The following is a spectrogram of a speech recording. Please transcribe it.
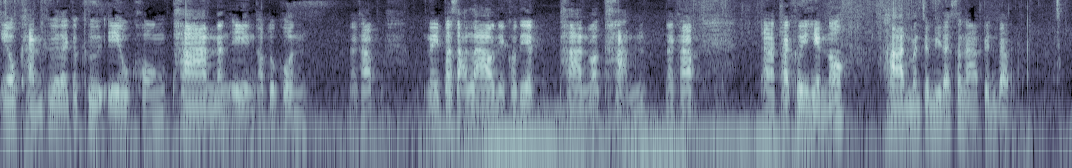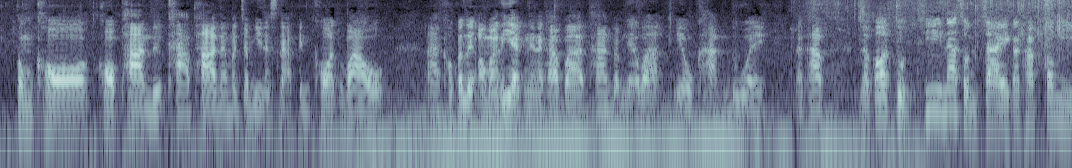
เอลขันคืออะไรก็คือเอลของพานนั่นเองครับทุกคนนะครับในภาษาลาวเนี่ยเขาเรียกพานว่าขันนะครับอ่าถ้าเคยเห็นเนาะพานมันจะมีลักษณะเป็นแบบตรงคอคอพานหรือขาพานนะมันจะมีลักษณะเป็นคอดเว้าอ่าเขาก็เลยเอามาเรียกเนี่ยนะครับว่าฐานแบบเนี้ยว่าเอลขันด้วยนะครับ แล้วก็จุดที่น่าสนใจก็ครับก็มี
